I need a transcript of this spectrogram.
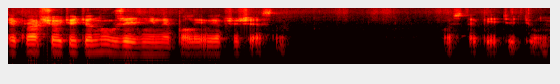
Я кращого тютюну в житті не палив, якщо чесно. Ось такий тютюн.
